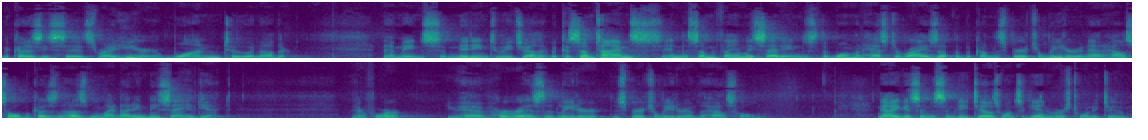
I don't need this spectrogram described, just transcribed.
because he says right here, one to another. That means submitting to each other. Because sometimes in some family settings, the woman has to rise up and become the spiritual leader in that household because the husband might not even be saved yet. Therefore, you have her as the leader, the spiritual leader of the household. Now he gets into some details once again, verse 22.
